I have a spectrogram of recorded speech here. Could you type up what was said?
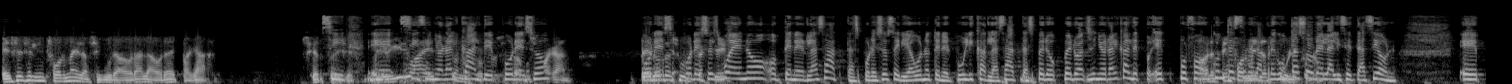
Ese es el informe de la aseguradora a la hora de pagar. ¿Cierto? Sí, eh, sí, señor esto, alcalde, por eso- pagando. Por eso, por eso es que- bueno obtener las actas, por eso sería bueno tener públicas las actas. Pero, pero señor alcalde, por, eh, por favor, contésteme la pregunta público, sobre ¿no? la licitación. Eh,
